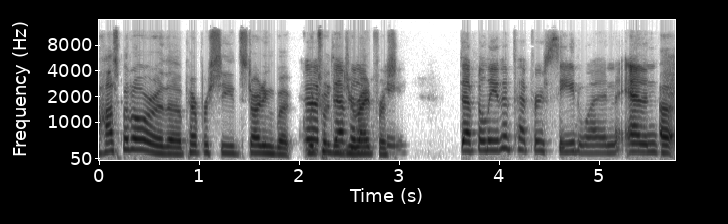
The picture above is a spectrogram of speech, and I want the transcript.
hospital or the pepper seed starting book? Which oh, one did you write first? Definitely the pepper seed one. And uh,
